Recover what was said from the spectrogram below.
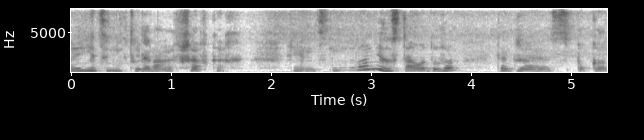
jedzenie, które mamy w szafkach. Więc no, nie zostało dużo, także spoko.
